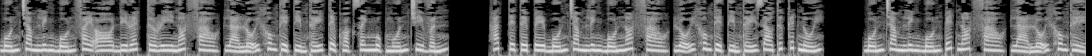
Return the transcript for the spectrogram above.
404 file or directory not found là lỗi không thể tìm thấy tệp hoặc danh mục muốn truy vấn. HTTP 404 not found, lỗi không thể tìm thấy giao thức kết nối. 404 page not found là lỗi không thể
